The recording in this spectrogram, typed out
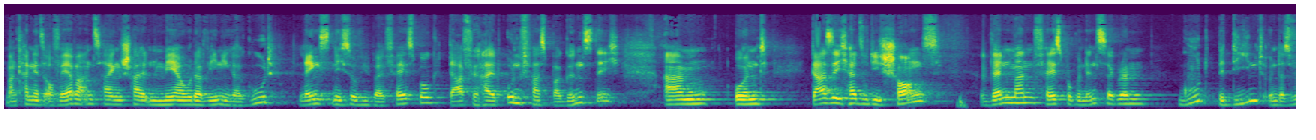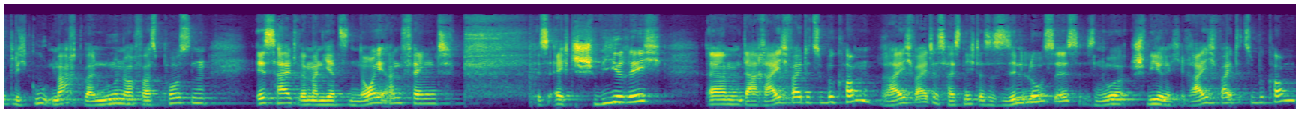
man kann jetzt auch Werbeanzeigen schalten, mehr oder weniger gut. Längst nicht so wie bei Facebook, dafür halt unfassbar günstig. Ähm, und da sehe ich halt so die Chance, wenn man Facebook und Instagram gut bedient und das wirklich gut macht, weil nur noch was posten, ist halt, wenn man jetzt neu anfängt, ist echt schwierig, ähm, da Reichweite zu bekommen. Reichweite, das heißt nicht, dass es sinnlos ist, ist nur schwierig, Reichweite zu bekommen.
